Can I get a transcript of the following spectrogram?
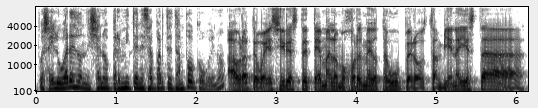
pues hay lugares donde ya no permiten esa parte tampoco, güey, ¿no? Ahora te voy a decir, este tema a lo mejor es medio tabú, pero también hay esta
